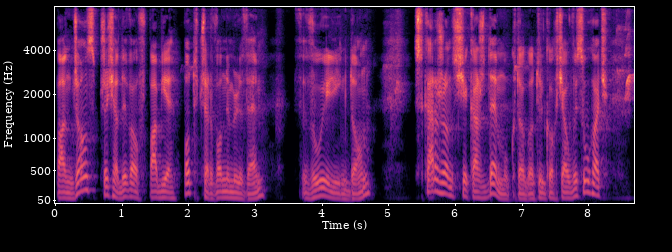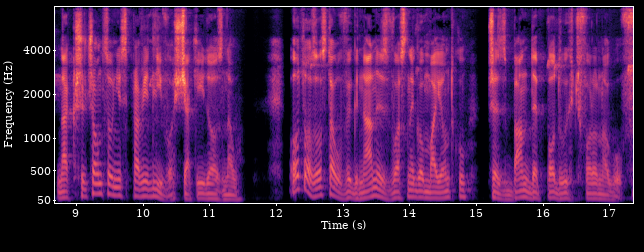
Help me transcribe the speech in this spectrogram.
Pan Jones przesiadywał w pubie pod Czerwonym Lwem w Willingdon, skarżąc się każdemu, kto go tylko chciał wysłuchać, na krzyczącą niesprawiedliwość, jakiej doznał. Oto został wygnany z własnego majątku przez bandę podłych czworonogów.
